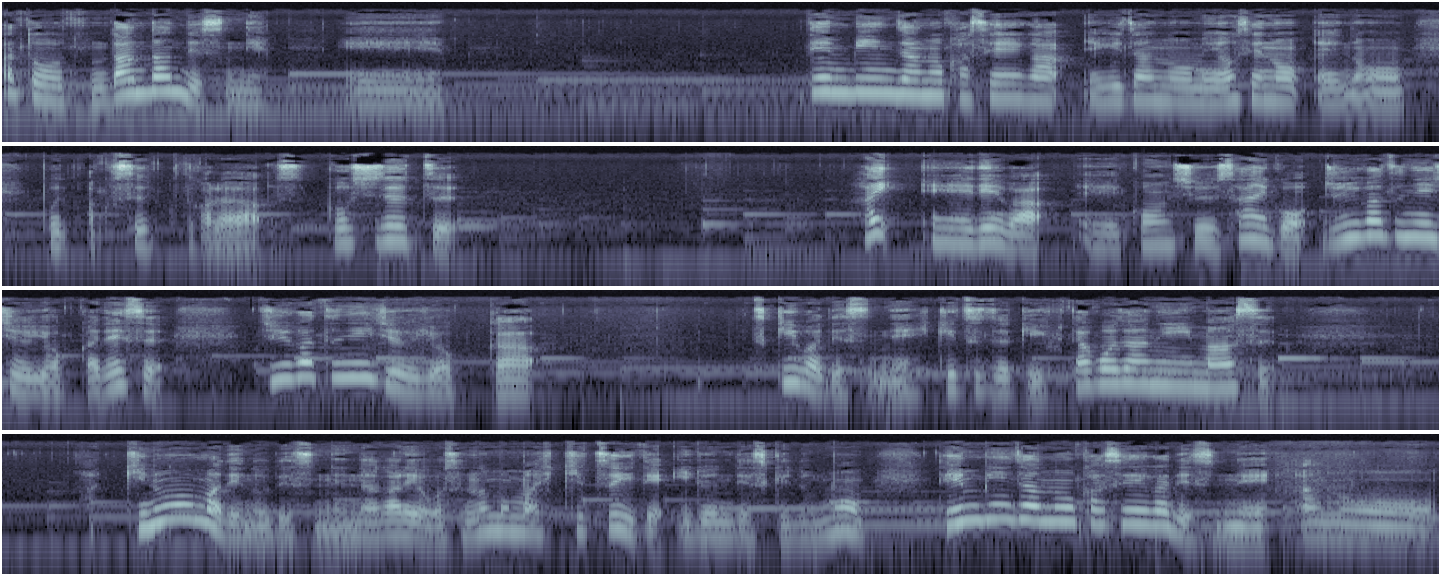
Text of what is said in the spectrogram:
あとだんだんですね、えー、天秤座の火星がヤギ座の目寄せの,、えー、のアクセスから少しずつ。はい、えー、では、えー、今週最後10月24日です。10月24日月はですね引き続き双子座にいます。昨日までのですね流れをそのまま引き継いでいるんですけども天秤座の火星がですねあの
